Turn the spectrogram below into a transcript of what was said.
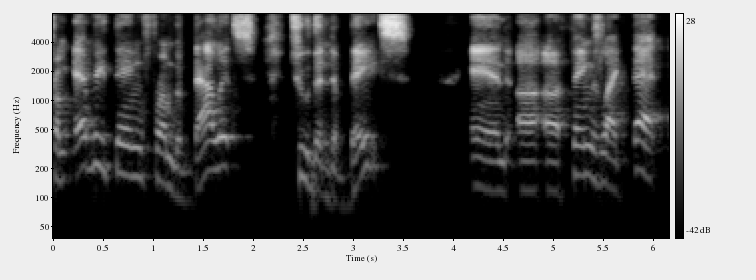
from everything from the ballots to the debates and uh, uh, things like that,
